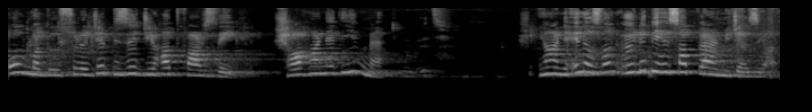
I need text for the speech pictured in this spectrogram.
olmadığı sürece bize cihat farz değil. Şahane değil mi? Evet. Yani en azından öyle bir hesap vermeyeceğiz yani.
